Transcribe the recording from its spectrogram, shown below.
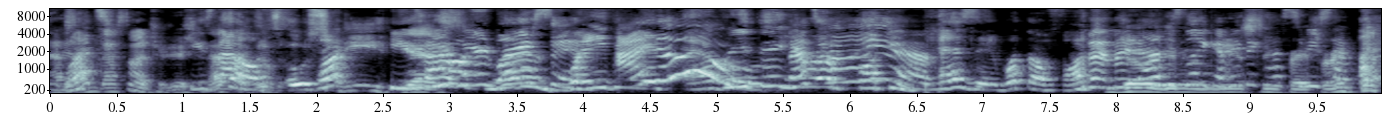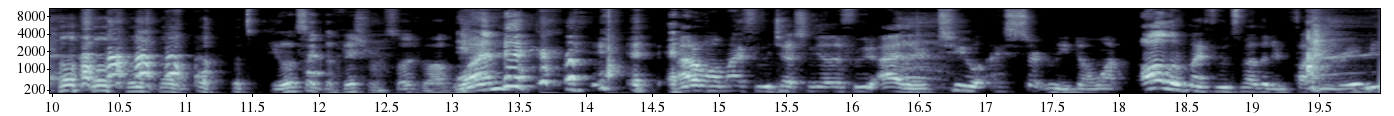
That's What? That's not a tradition. He's that's that- That's OCD. What? He's Yes. that weird person. I know. everything. That's You're a how I fucking am. peasant. What the fuck? But my Joey dad is like everything has to be stink separate. right He looks like the fish from SpongeBob. One, I don't want my food touching the other food either. Two, I certainly don't want all of my food smothered in fucking gravy.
